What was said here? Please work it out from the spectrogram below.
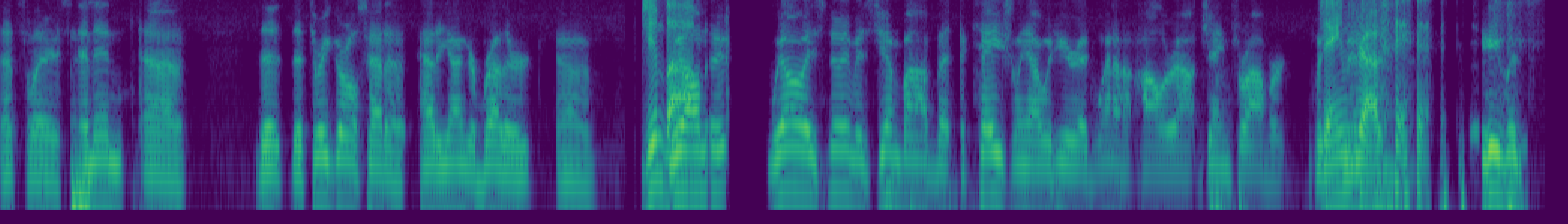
That's hilarious. And then uh the the three girls had a had a younger brother. Uh Jim we all Bob, knew we always knew him as Jim Bob, but occasionally I would hear Edwina holler out James Robert. James Robert. He was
